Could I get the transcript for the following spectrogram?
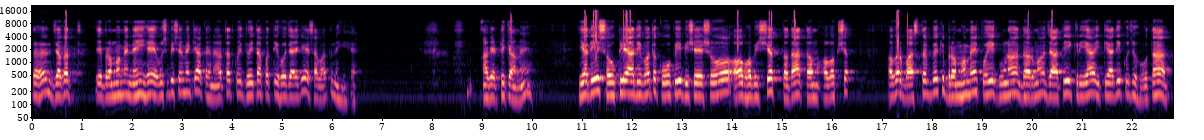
तो जगत ये ब्रह्म में नहीं है, उस विषय में क्या कहना है? अर्थात कोई द्वैतापत्ति हो जाएगी ऐसा बात नहीं है। आगे टीका में, यदि शौक्ल्यादिवत कोपी विशेषो अभविष्य तदा तम अवक्षत अगर वास्तविक ब्रह्म में कोई गुण, धर्म, जाति, क्रिया इत्यादि कुछ होता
